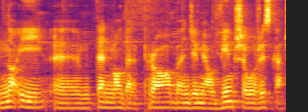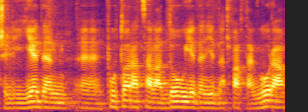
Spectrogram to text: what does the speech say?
No i ten model Pro będzie miał większe łożyska, czyli 1,5 cala dół, 1,1 czwarta góra,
